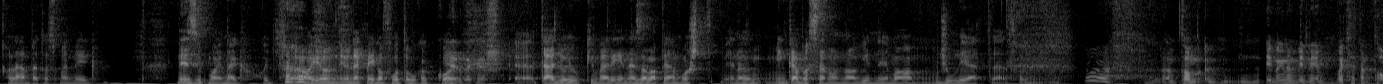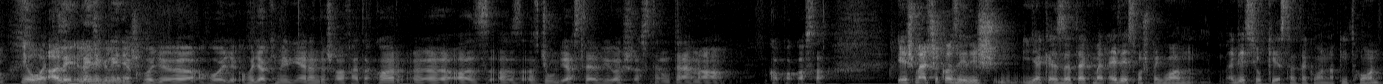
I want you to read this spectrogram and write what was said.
a lámpát azt majd még nézzük majd meg, hogy ha jön, jönnek még a fotók, akkor érdekes. tárgyaljuk ki, mert én ez alapján most én az, inkább a Xenonnal vinném a Juliát, tehát hogy Nem tudom, én meg nem vinném, vagy hát nem tudom. Jó, hát a lé- lényeg, lényeg, hogy, ö, hogy, hogy aki még ilyen rendes alfát akar, ö, az, az, az Giulia Stelvio, és aztán utána kap a kasza. És már csak azért is igyekezzetek, mert egyrészt most még van, egész jó készletek vannak itthon,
